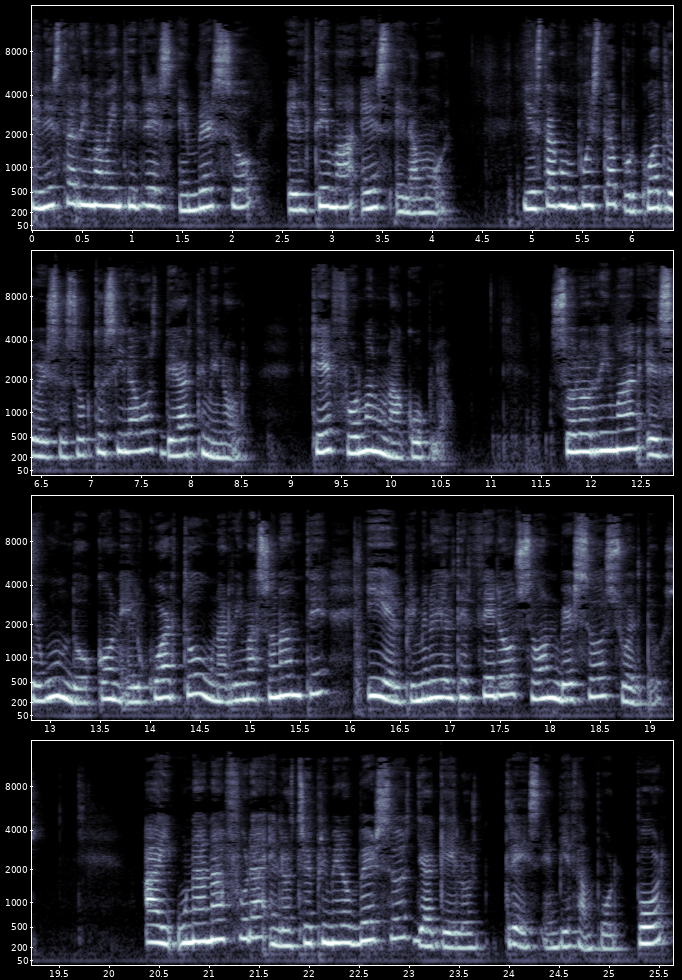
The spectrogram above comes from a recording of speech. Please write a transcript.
En esta rima 23 en verso el tema es el amor y está compuesta por cuatro versos octosílabos de arte menor que forman una copla. Solo riman el segundo con el cuarto, una rima sonante, y el primero y el tercero son versos sueltos. Hay una anáfora en los tres primeros versos, ya que los tres empiezan por por,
